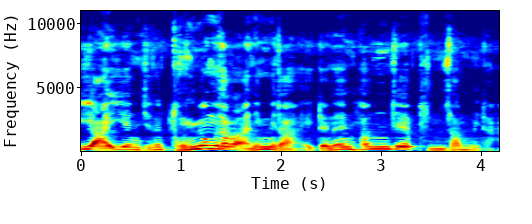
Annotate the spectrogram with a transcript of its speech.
이 ing는 동명사가 아닙니다. 이때는 현재 분사입니다.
